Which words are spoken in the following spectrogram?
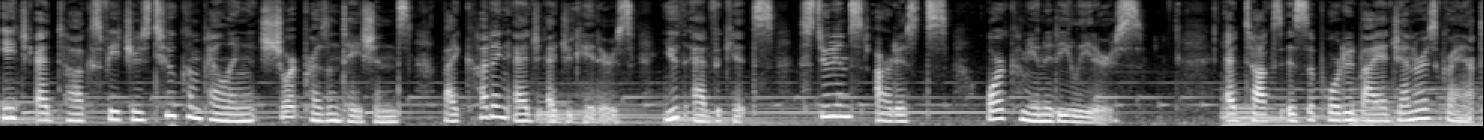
Each Ed Talks features two compelling short presentations by cutting edge educators, youth advocates, students, artists, or community leaders. Ed Talks is supported by a generous grant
